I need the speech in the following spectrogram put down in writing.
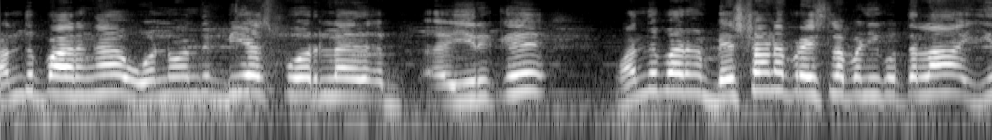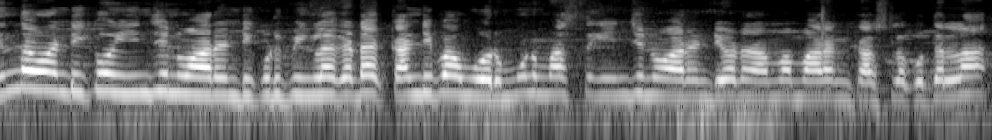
வந்து பாருங்கள் ஒன்று வந்து பிஎஸ் ஃபோரில் இருக்குது வந்து பாருங்கள் பெஸ்ட்டான ப்ரைஸில் பண்ணி கொடுத்துடலாம். இந்த வண்டிக்கும் இன்ஜின் வாரண்டி கொடுப்பீங்களா கேட்டால் கண்டிப்பாக ஒரு மூணு மாதத்துக்கு இன்ஜின் வாரண்டியோட நம்ம மாறன் காசில் கொடுத்துடலாம்.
